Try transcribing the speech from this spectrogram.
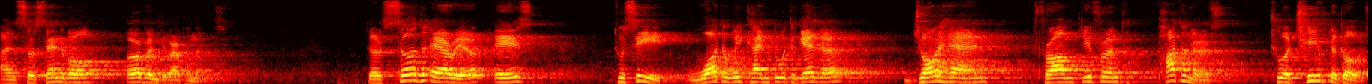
and sustainable urban development. The third area is to see what we can do together, join hands from different partners to achieve the goals.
